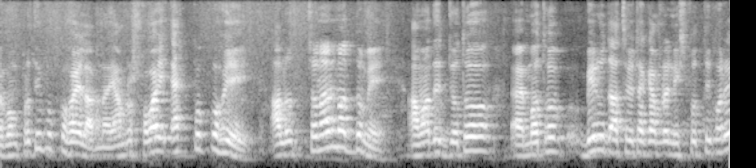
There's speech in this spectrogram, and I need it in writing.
এবং প্রতিপক্ষ হয়ে লাভ নাই। আমরা সবাই একপক্ষ হয়ে আলোচনার মাধ্যমে আমাদের যত মত বিরোধ আছে ওটাকে আমরা নিষ্পত্তি করে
